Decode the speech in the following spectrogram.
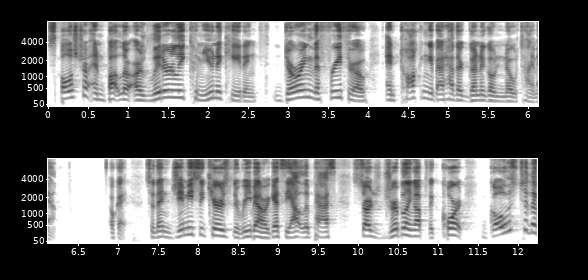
Spoelstra and Butler are literally communicating during the free throw and talking about how they're going to go no timeout. Okay, so then Jimmy secures the rebound or gets the outlet pass, starts dribbling up the court, goes to the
